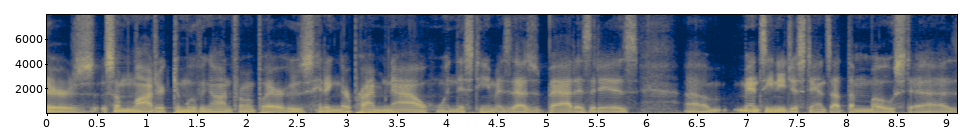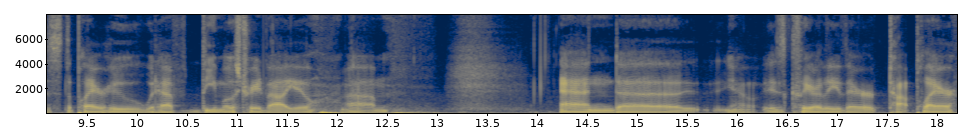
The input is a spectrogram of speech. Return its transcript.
there's some logic to moving on from a player who's hitting their prime now when this team is as bad as it is. Um, Mancini just stands out the most as the player who would have the most trade value, um, and uh, you know is clearly their top player.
